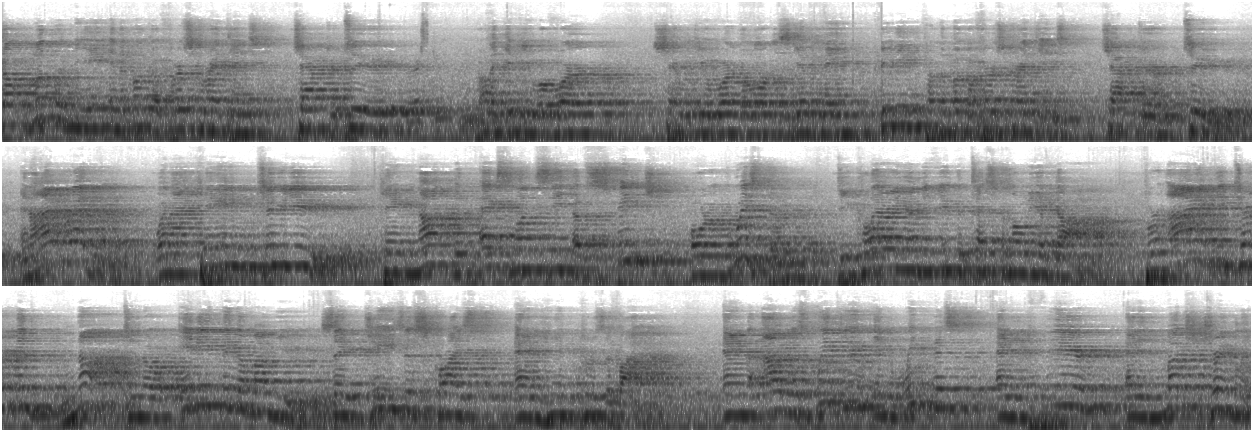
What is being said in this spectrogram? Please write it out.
So look with me in the book of 1 Corinthians, chapter 2. I'm going to give you a word, share with you a word the Lord has given me. Reading from the book of 1 Corinthians, chapter 2. And I, brethren, when I came to you, came not with excellency of speech or of wisdom, declaring unto you the testimony of God. For I determined Jesus Christ and Him crucified. And I was with you in weakness and in fear and in much trembling.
